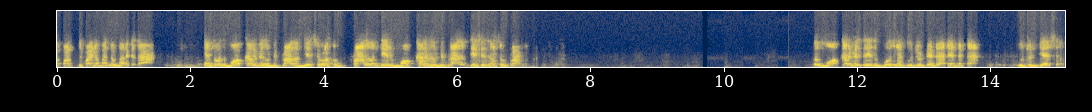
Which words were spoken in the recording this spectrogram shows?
పది పైన మంది ఉన్నారు కదా. ఎంతమంది మోకాల మీద ఉండి ప్రార్థన చేసేవాళ్ళు? అసలు ప్రార్థన తీరు మోకాల మీద ఉండి ప్రార్థన చేసేది అసలు ప్రార్థన. మోకాల మీద ఏదో భోజనం కూర్చుంటే అంటే అదేంటట? కూర్చొని చేశారు.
